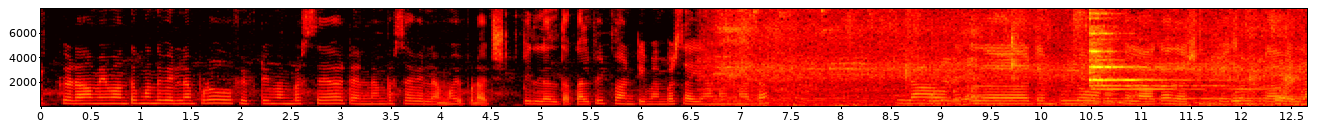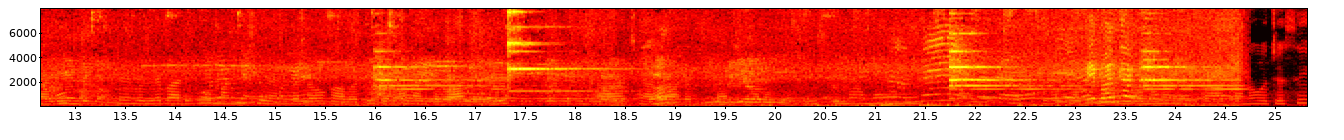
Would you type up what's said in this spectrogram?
ఇక్కడ మేము అంతకుముందు వెళ్ళినప్పుడు ఫిఫ్టీ మెంబర్స్ టెన్ మెంబర్సే వెళ్ళాము. ఇప్పుడు పిల్లలతో కలిపి ట్వంటీ మెంబర్స్ అయ్యామన్నమాట. ఇలా ఒక్కొక్క టెంపుల్లో ఒక్కొక్కలాగా దర్శనం చేసుకుంటా వెళ్ళాము. మేము వెళ్ళేపాటికి మంచి ఎండలో కాబట్టి జనాలు అంతగా లేరు ఇలా చాలా ఇంకా తను వచ్చేసి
